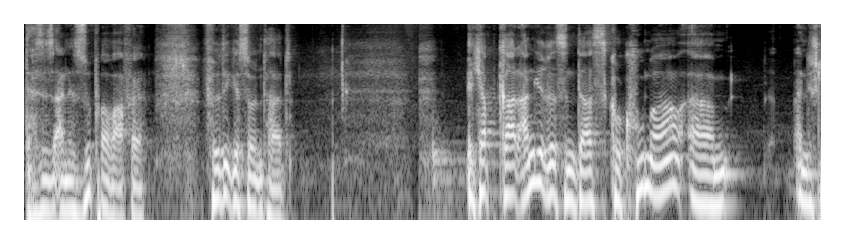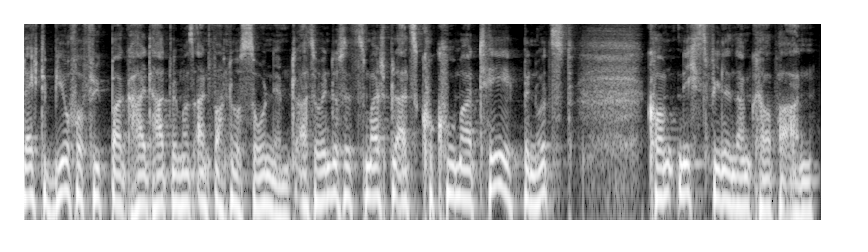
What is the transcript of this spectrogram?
das ist eine super Waffe für die Gesundheit. Ich habe gerade angerissen, dass Kurkuma ähm, eine schlechte Bioverfügbarkeit hat, wenn man es einfach nur so nimmt. Also wenn du es jetzt zum Beispiel als Kurkuma-Tee benutzt, kommt nichts viel in deinem Körper an.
